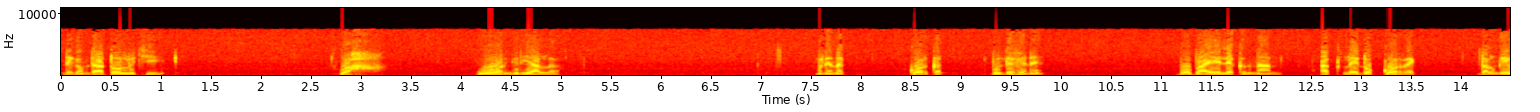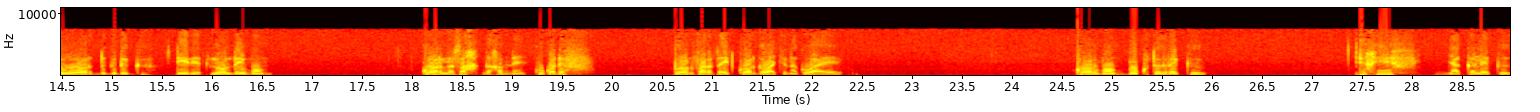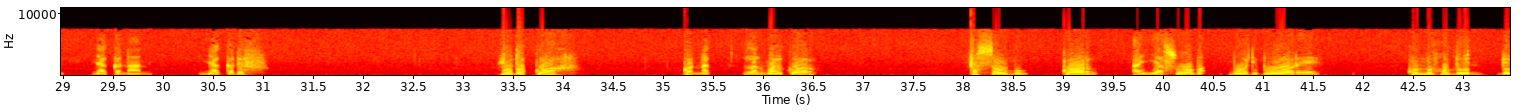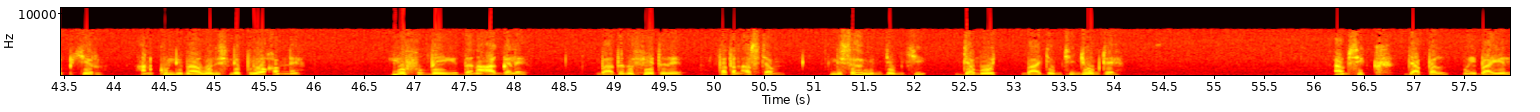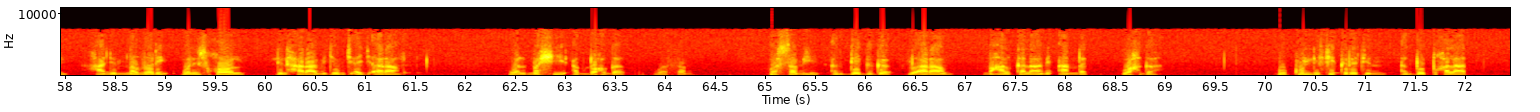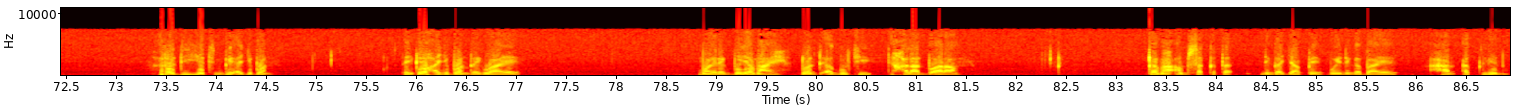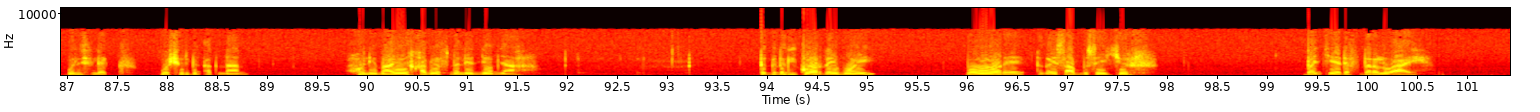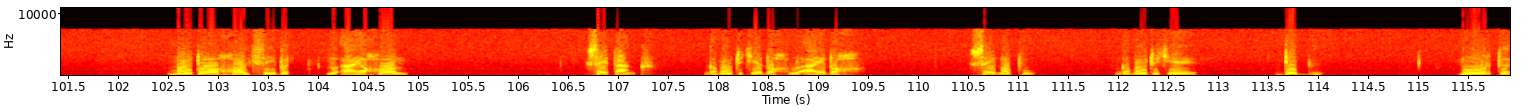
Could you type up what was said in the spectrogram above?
ndegam daa toll ci wax woor ngir yàlla mu ne nag koor kat bul defe ne boo bàyyee lekk ak naan ak lay dog koor rek dal ngay woor dëgg-dëgg déedéet loolu day moom koor la sax nga xam ne ku ko def bu doon farata it koor ga wàcc na ko waaye koor moom bokkut ak rek di xiif ñàkk a lekk ñàkk a naan ñàkk a def luy dog koor kon nag lan mooy koor fa sawmu koor añ yasooma moo di bu wooree kullu xudwin bépp cër an kulli ma walis lépp loo xam ne yu fuddi yi dana àggale mbaa dana féetale fatan ascam li sëxwin jëm ci jamooj mbaa jëm ci njuumte am sikk jàppal mooy bàyyil xañul nadari walis xool lil xaraam yi jëm ci aji araam wal mashi ak dox ga wa sam wa samhi ak dégg ga lu araam maxal kalaami ànd ak wax ga wa kulli fikratin ak bépp xalaat radiyatin bi aji bon dañ koy wax aji bon rek waaye mooy rek bu yemaay donte agul ci di xalaat bu araam kama am sakkata ni nga jàppe mooy ni nga bàyyee xan ak lin walis lekk wa shurbin ak naan xolimaa yooyu xameef na leen ñoom ñaar dëgg-dëggi koor day mooy boo wooree da ngay sàmm say cër bañ cee def dara lu aay moytoo xool ci say bët lu aaya xool say tànk nga moytu cee dox lu aaya dox say nopp nga moytu cee dégg loo wërta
